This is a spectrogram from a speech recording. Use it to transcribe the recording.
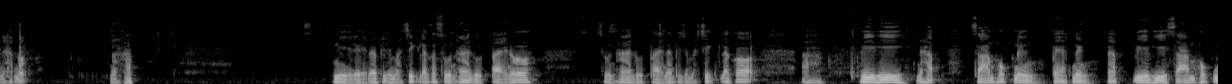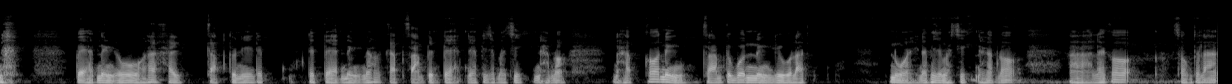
นะครับเนาะนะครับนี่เลยนะพี่สมาชิกแล้วก็ศูนย์ห้าหลุดไปเนาะศูนย์ห้าหลุดไปนะพี่สมาชิกแล้วก็ VP นะครับสามหกหนึ่งแปดหนึ่งนะครับ VP สามหกหนึ่งแปดหนึ่งโอ้ถ้าใครกลับตัวนี้ได้ได้แปดหนึ่งเนาะกลับสามเป็นแปดเนี่ยพี่สมาชิกนะครับเนาะนะครับก็หนึ่งสามตัวบนหนึ่งอยู่หลักหน่วยนะพี่สมาชิกนะครับแล้วอ่าแล้วก็สองตัวล่าง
